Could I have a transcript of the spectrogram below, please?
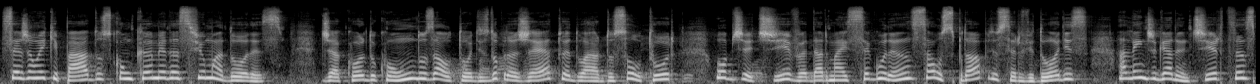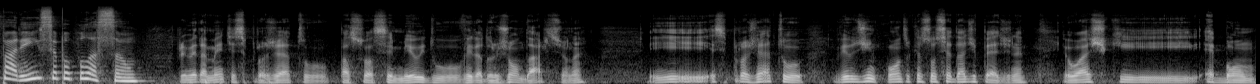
sejam equipados com câmeras filmadoras. De acordo com um dos autores do projeto, Eduardo Soutur, o objetivo é dar mais segurança aos próprios servidores, além de garantir transparência à população. Primeiramente, esse projeto passou a ser meu e do vereador João Dárcio, né? E esse projeto veio de encontro que a sociedade pede, né? Eu acho que é bom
